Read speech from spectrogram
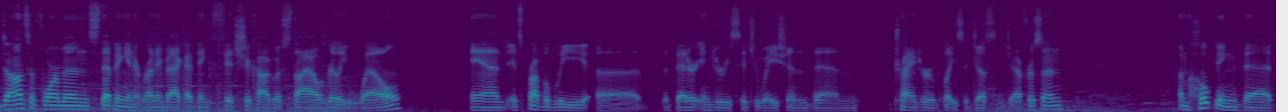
D'Onta Foreman stepping in at running back, I think, fits Chicago style really well and it's probably uh, a better injury situation than trying to replace a Justin Jefferson. I'm hoping that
